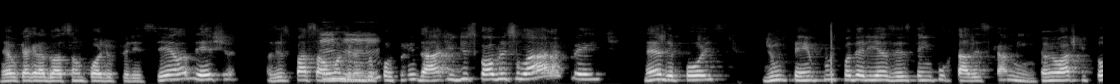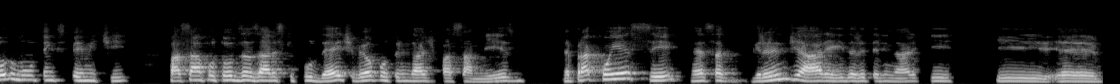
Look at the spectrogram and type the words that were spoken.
né, o que a graduação pode oferecer, ela deixa, às vezes, passar uma uhum. grande oportunidade e descobre isso lá na frente, né? Depois de um tempo, poderia, às vezes, ter encurtado esse caminho. Então, eu acho que todo mundo tem que se permitir passar por todas as áreas que puder e tiver a oportunidade de passar mesmo, né, para conhecer nessa grande área aí da veterinária que, que é,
